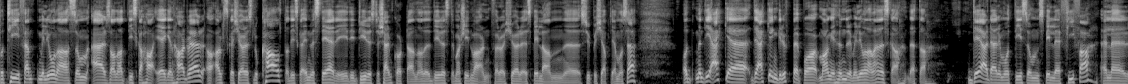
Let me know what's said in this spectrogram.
på 10-15 millioner som er sånn at de skal ha egen hardware, og alt skal kjøres lokalt, og de skal investere i de dyreste skjermkortene og den dyreste maskinvaren for å kjøre spillene uh, superkjapt hjemme hos seg. Og, men det er de er ikke en gruppe på mange hundre millioner mennesker, dette. Det er derimot de som spiller Fifa, eller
